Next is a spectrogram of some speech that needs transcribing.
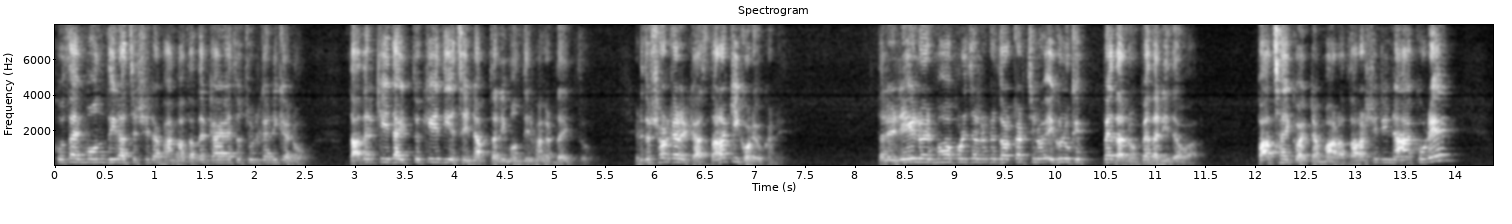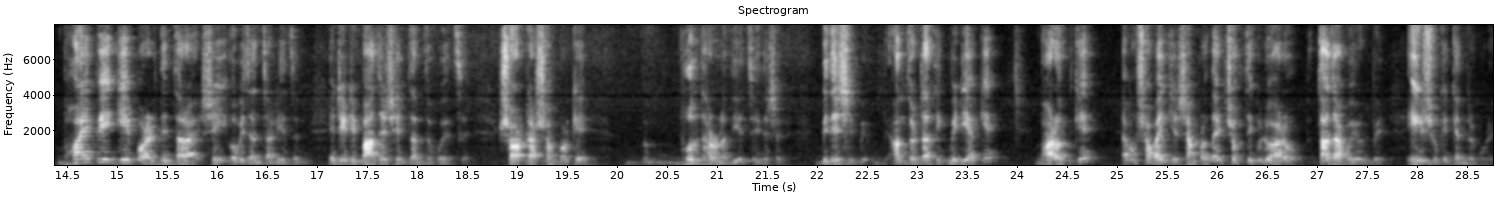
কোথায় মন্দির আছে সেটা ভাঙা? তাদের গায়ে এত চুলকানি কেন? তাদেরকে এই দায়িত্ব? কে দিয়েছে নাপতালি মন্দির ভাঙার দায়িত্ব? এটা তো সরকারের কাজ, তারা কি করে ওখানে? তাহলে রেলওয়ের মহাপরিচালকের দরকার ছিল এগুলোকে পেদানো, পেদানি দেওয়া। পাছায় কয়েকটা মারা, তারা সেটি না করে ভয় পেয়ে গিয়ে পরের দিন তারা সেই অভিযান চালিয়েছেন। এটি একটি বাজে সিদ্ধান্ত হয়েছে। সরকার সম্পর্কে ভুল ধারণা দিয়েছে এই দেশের বিদেশি, আন্তর্জাতিক মিডিয়াকে, ভারতকে এবং সবাইকে, সাম্প্রদায়িক শক্তিগুলো আরও তাজা হয়ে উঠবে এই ইস্যুকে কেন্দ্র করে।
